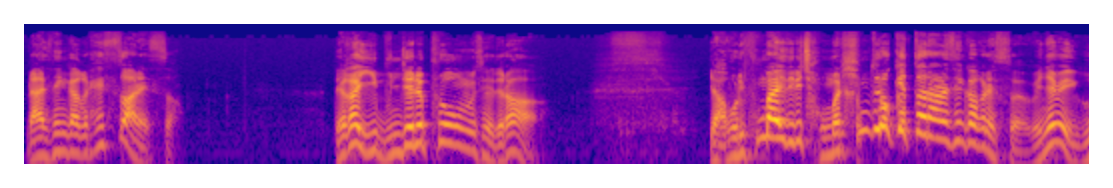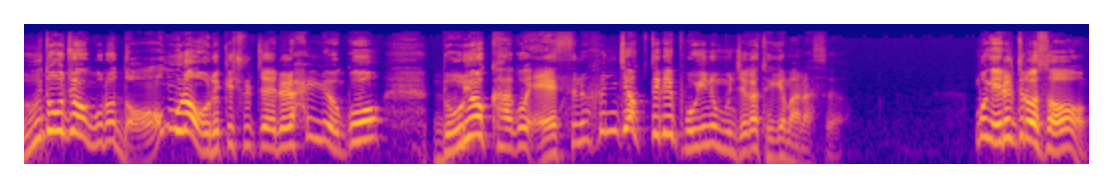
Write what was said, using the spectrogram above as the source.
라는 생각을 했어 안 했어? 내가 이 문제를 풀어보면서 얘들아 야 우리 풍마이들이 정말 힘들었겠다라는 생각을 했어요. 왜냐하면 의도적으로 너무나 어렵게 출제를 하려고 노력하고 애쓰는 흔적들이 보이는 문제가 되게 많았어요. 뭐 예를 들어서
